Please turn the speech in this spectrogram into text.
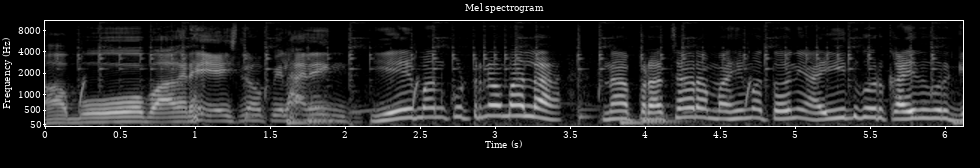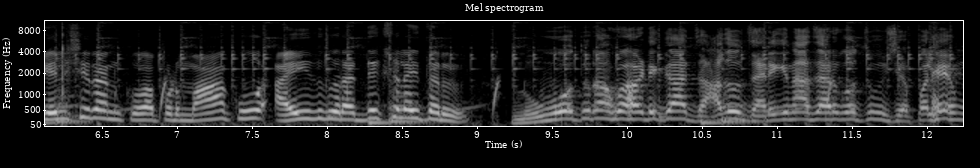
అబ్బో బాగానే చేసినావు ప్లానింగ్. ఏమనుకుంటున్నావు మళ్ళా? నా ప్రచార మహిమతోని ఐదుగురికి ఐదుగురు గెలిచిరనుకో అప్పుడు మాకు ఐదుగురు అధ్యక్షులు అవుతారు నువ్వు పోతున్నావు కాబట్టి ఇక జాదు జరిగినా జరగవచ్చు చెప్పలేం.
